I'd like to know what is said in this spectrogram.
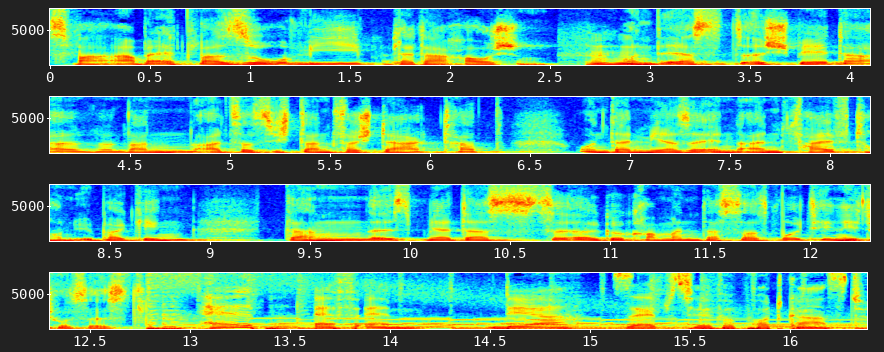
Es war aber etwa so wie Blätterrauschen. Mhm. Und erst äh, später, dann, als er sich dann verstärkt hat und dann mehr so in einen Pfeifton überging, dann ist mir das äh, gekommen, dass das wohl Tinnitus ist. Help FM, der Selbsthilfe-Podcast.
